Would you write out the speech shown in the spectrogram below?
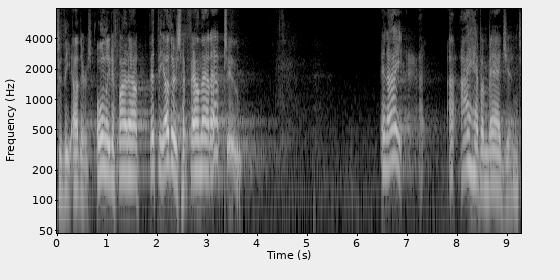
to the others, only to find out that the others have found that out too. And I, I, have imagined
